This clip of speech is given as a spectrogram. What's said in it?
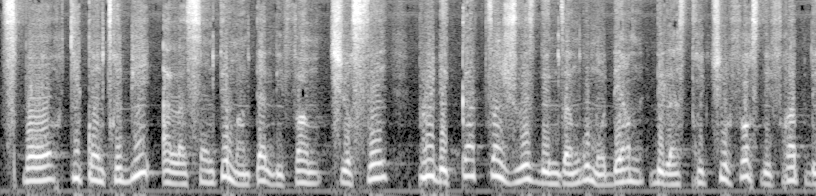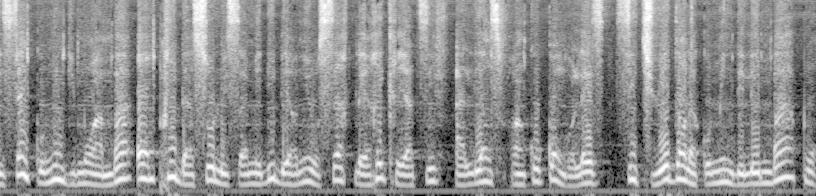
sport qui contribue à la santé mentale des femmes. Sur ces plus de 400 joueuses de Nzango moderne de la structure force de frappe des 5 communes du Moamba ont pris d'assaut le samedi dernier au cercle récréatif Alliance franco-congolaise situé dans la commune de Lemba pour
